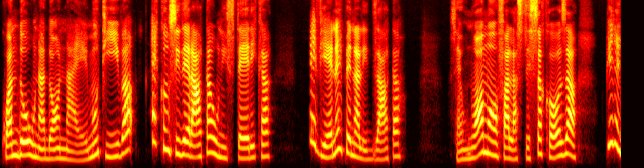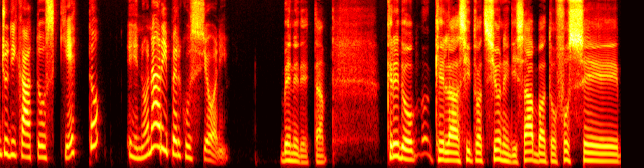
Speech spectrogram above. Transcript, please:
Quando una donna è emotiva, è considerata un'isterica e viene penalizzata. Se un uomo fa la stessa cosa, viene giudicato schietto e non ha ripercussioni. Benedetta, credo che la situazione di sabato fosse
